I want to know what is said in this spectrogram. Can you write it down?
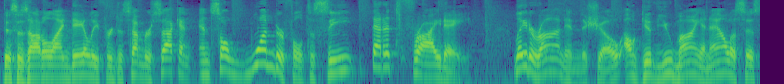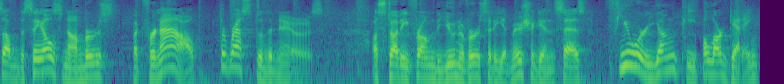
This is Autoline Daily for December 2nd, and so wonderful to see that it's Friday. Later on in the show, I'll give you my analysis of the sales numbers, but for now, the rest of the news. A study from the University of Michigan says fewer young people are getting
